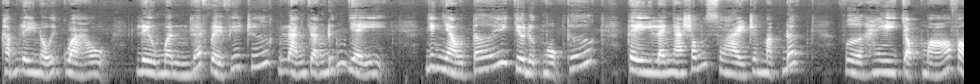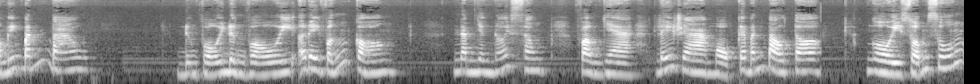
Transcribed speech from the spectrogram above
Thẩm ly nổi quạo, liều mình lết về phía trước, loạn choạng đứng dậy nhưng nhào tới chưa được một thước thì lại ngã sóng xoài trên mặt đất, vừa hay chọc mỏ vào miếng bánh bao. Đừng vội, đừng vội, ở đây vẫn còn. Nam nhân nói xong, vào nhà lấy ra một cái bánh bao to, ngồi xổm xuống,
